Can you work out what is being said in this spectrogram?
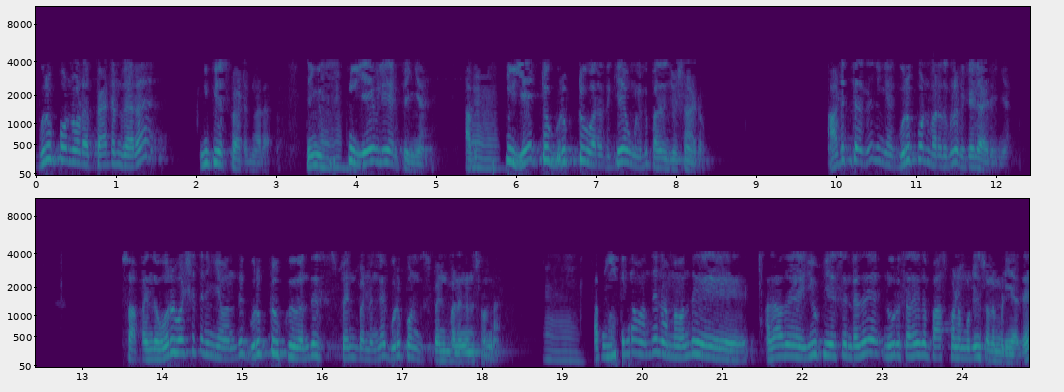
குரூப் ஒன்னோட பேட்டர்ன் வேற யூபிஎஸ் பேட்டர்ன் வேற நீங்க டூ ஏவிலேயே இருப்பீங்க ம். அப்ப ஏ டு குரூப் டூ வர்றதுக்கே உங்களுக்கு பதினஞ்சு வருஷம் ஆயிடும் அடுத்தது நீங்க குரூப் ஒன் வர்றதுக்குள்ள ரிட்டைல் ஆயிடுவீங்க சோ அப்ப இந்த ஒரு வருஷத்தை நீங்க வந்து குரூப் டூக்கு வந்து ஸ்பெண்ட் பண்ணுங்க குரூப் ஒன்க்கு ஸ்பெண்ட் பண்ணுங்கன்னு சொன்னேன். அப்ப இதெல்லாம் வந்து நம்ம வந்து அதாவது யூபிஎஸ்ன்றது நூறு சதவீதம் பாஸ் பண்ண முடியும்னு சொல்ல முடியாது.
